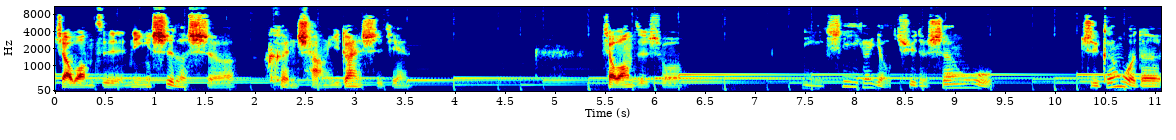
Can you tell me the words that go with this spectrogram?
小王子凝视了蛇很长一段时间。小王子说：“你是一个有趣的生物，只跟我的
